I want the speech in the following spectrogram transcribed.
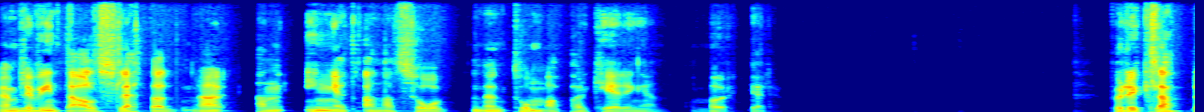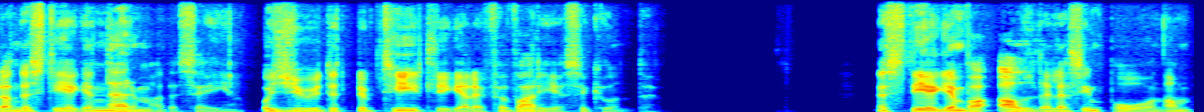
men blev inte alls lättad när han inget annat såg än den tomma parkeringen och mörker. För de klapprande stegen närmade sig och ljudet blev tydligare för varje sekund. När stegen var alldeles inpå honom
